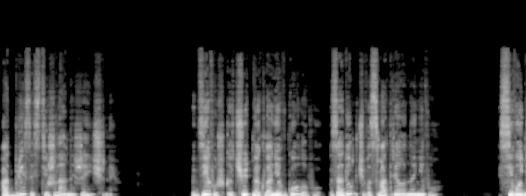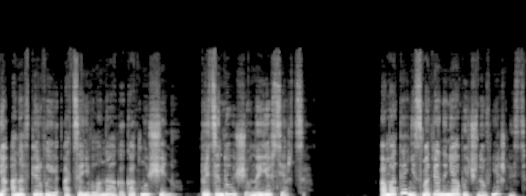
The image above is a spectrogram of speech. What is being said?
от близости желанной женщины. Девушка, чуть наклонив голову, задумчиво смотрела на него. Сегодня она впервые оценивала Нага как мужчину, претендующего на ее сердце. Амате, несмотря на необычную внешность,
